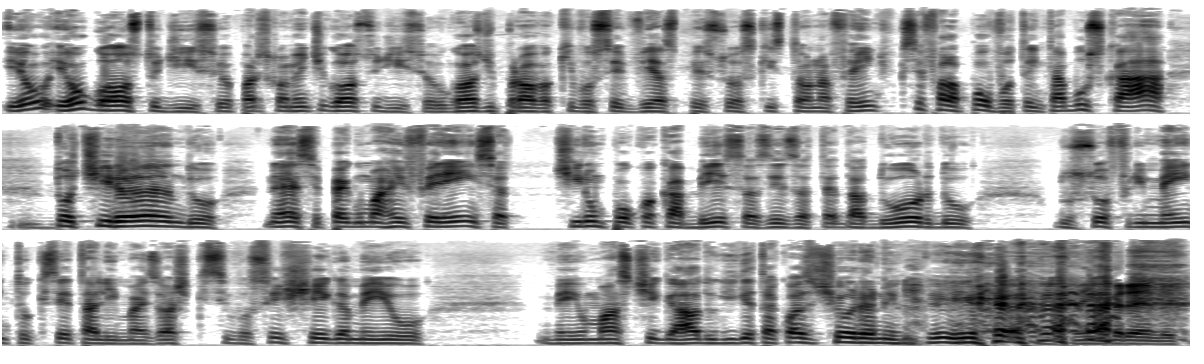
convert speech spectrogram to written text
Eu, eu gosto disso, eu particularmente gosto disso. Eu gosto de prova que você vê as pessoas que estão na frente, porque você fala, pô, vou tentar buscar, tô tirando, né? Você pega uma referência, tira um pouco a cabeça, às vezes até da dor, do, do sofrimento que você tá ali. Mas eu acho que se você chega meio. Meio mastigado, o Giga tá quase chorando, Lembrando aqui.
